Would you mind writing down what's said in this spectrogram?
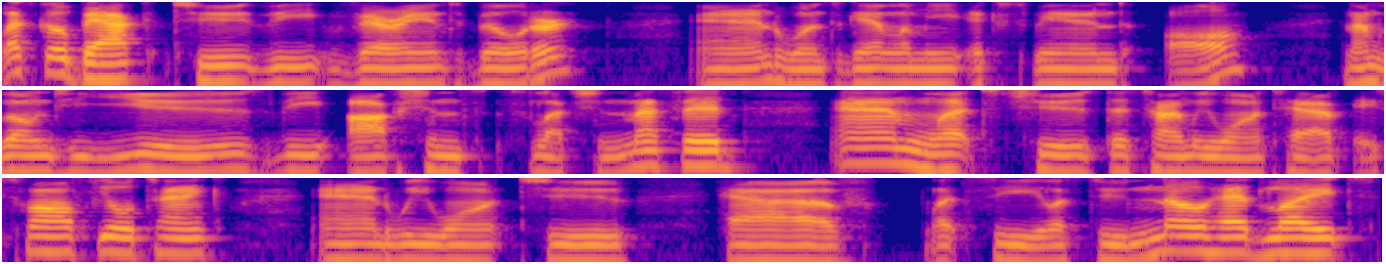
Let's go back to the variant builder. And once again, let me expand all. And I'm going to use the options selection method. And let's choose this time we want to have a small fuel tank. And we want to have, let's see, let's do no headlights.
